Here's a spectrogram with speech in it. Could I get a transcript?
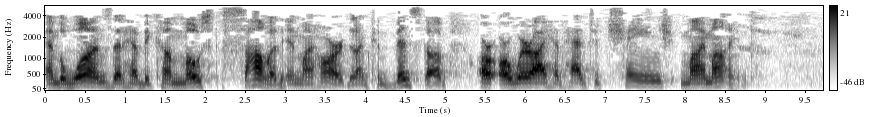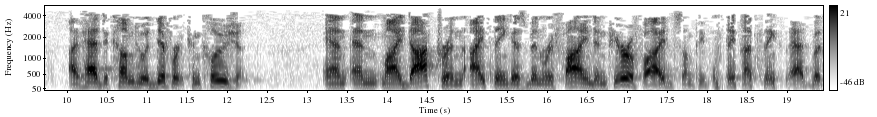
And the ones that have become most solid in my heart, that I'm convinced of, are, are where I have had to change my mind. I've had to come to a different conclusion. And, and my doctrine, I think, has been refined and purified. Some people may not think that, but,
